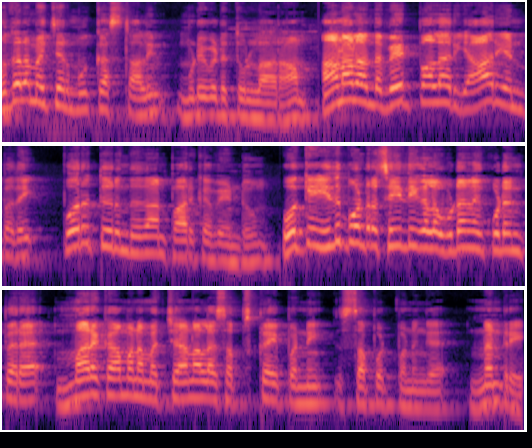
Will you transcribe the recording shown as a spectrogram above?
முதலமைச்சர் மு க ஸ்டாலின் முடிவெடுத்துள்ளாராம். ஆனால் அந்த வேட்பாளர் யார் என்பதை பொறுத்திருந்துதான் பார்க்க வேண்டும். ஓகே இது போன்ற செய்திகளை உடனுக்குடன் பெற மறக்காம நம்ம சேனலை சப்ஸ்கிரைப் பண்ணி சப்போர்ட் பண்ணுங்க. நன்றி.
